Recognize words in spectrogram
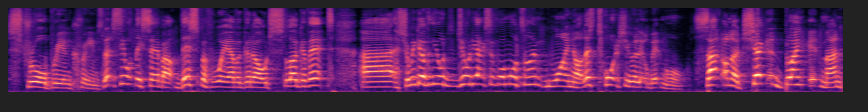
strawberry and creams. Let's see what they say about this before we have a good old slug of it. Uh, shall we go for the Geordie accent one more time? Why not? Let's torture you a little bit more. Sat on a checkered blanket, man,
